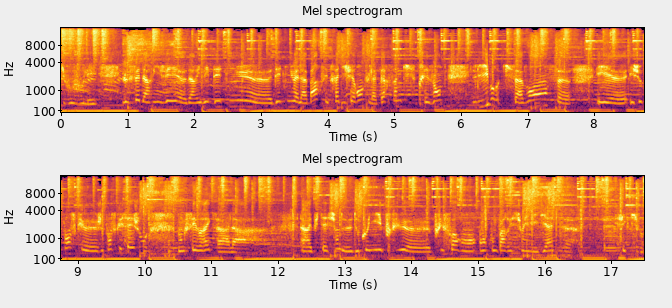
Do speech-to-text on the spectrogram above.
si vous voulez. Le fait d'arriver euh, d'arriver détenue euh, à la barre, c'est très différent que la personne qui se présente libre, qui s'avance. euh, et, euh, et je pense que je pense que ça joue. Donc c'est vrai que ça a la, réputation de, cogner plus plus fort en, en comparution immédiate, effectivement.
